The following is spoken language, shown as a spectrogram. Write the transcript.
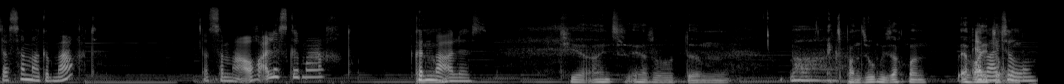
Das haben wir gemacht. Das haben wir auch alles gemacht. Können wir Genau. alles. Tier 1 eher so ähm. Expansion, wie sagt man? Erweiterung. Erweiterung.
